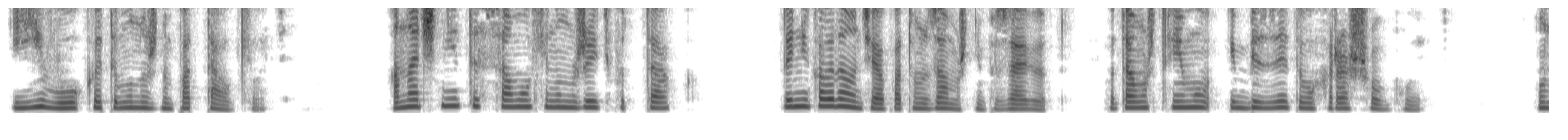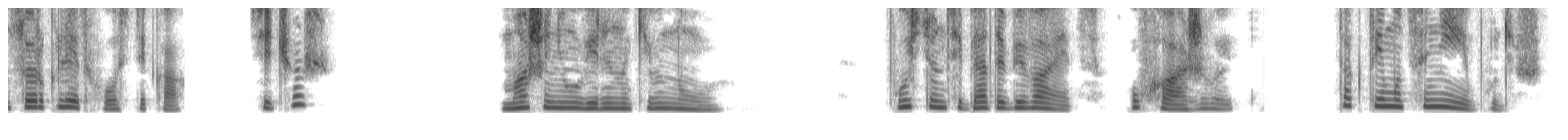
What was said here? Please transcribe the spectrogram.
И его к этому нужно подталкивать. А начни ты с Самохиным жить вот так. Да никогда он тебя потом замуж не позовет, потому что ему и без этого хорошо будет. Он сорок лет в холостяках. Сечешь? Маша неуверенно кивнула. Пусть он тебя добивается, ухаживает. Так ты ему ценнее будешь.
